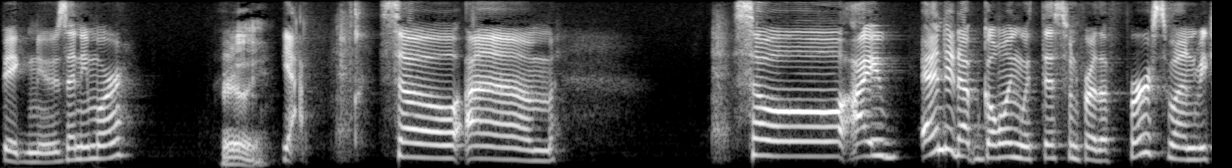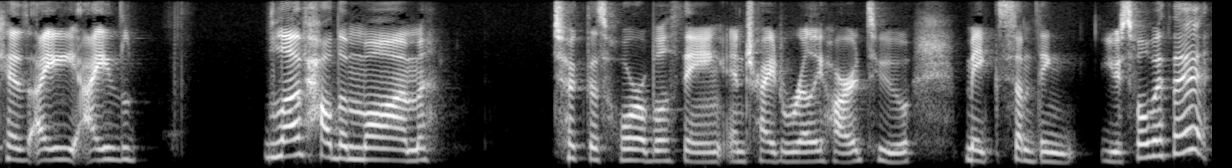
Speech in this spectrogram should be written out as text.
big news anymore. Really? Yeah. So, um, so I ended up going with this one for the first one because I I love how the mom took this horrible thing and tried really hard to make something useful with it,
